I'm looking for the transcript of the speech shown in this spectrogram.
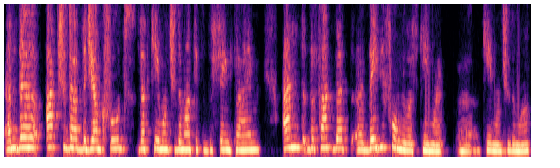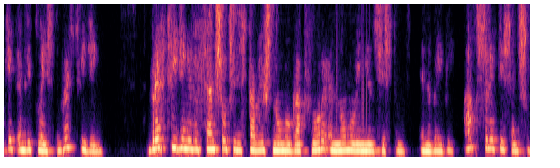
And uh, after that, the junk food that came onto the market at the same time, and the fact that uh, baby formulas came up, uh, came onto the market and replaced breastfeeding. Breastfeeding is essential to establish normal gut flora and normal immune system in a baby. Absolutely essential.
